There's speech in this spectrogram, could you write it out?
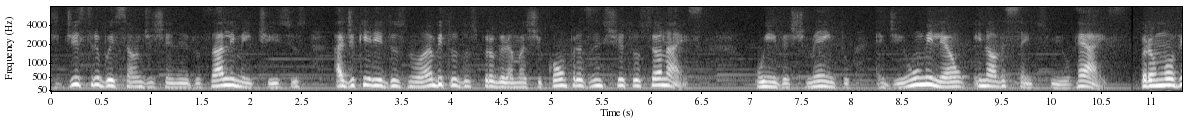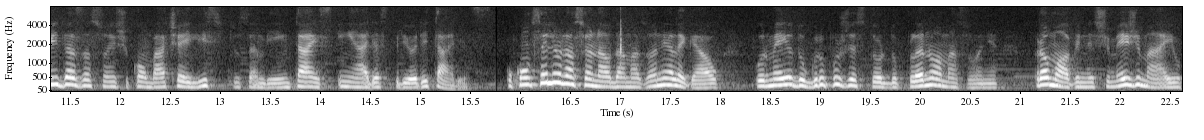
de distribuição de gêneros alimentícios adquiridos no âmbito dos programas de compras institucionais. O investimento é de 1 milhão e 900 mil reais promovidas ações de combate a ilícitos ambientais em áreas prioritárias. O Conselho Nacional da Amazônia Legal, por meio do Grupo Gestor do Plano Amazônia, promove neste mês de maio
